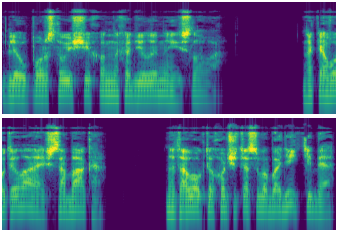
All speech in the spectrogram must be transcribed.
Для упорствующих он находил иные слова. «На кого ты лаешь, собака? На того, кто хочет освободить тебя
